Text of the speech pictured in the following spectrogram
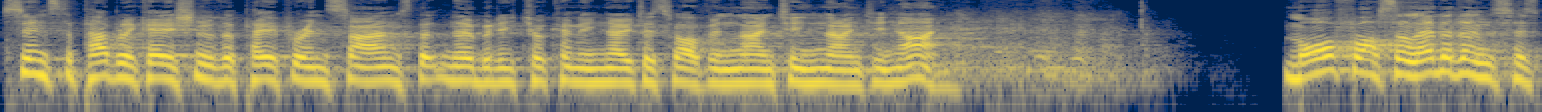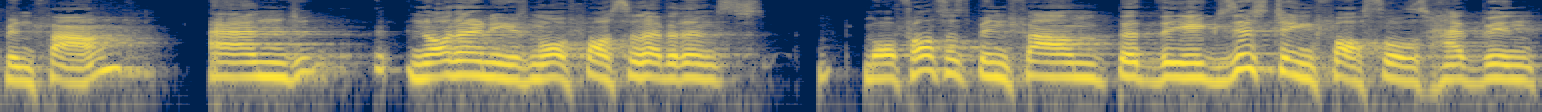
since the publication of the paper in Science that nobody took any notice of in 1999? more fossil evidence has been found, and not only is more fossil evidence, more fossils been found, but the existing fossils have been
